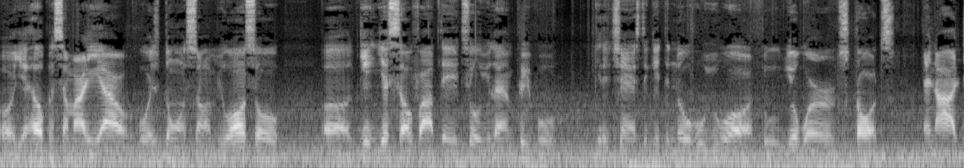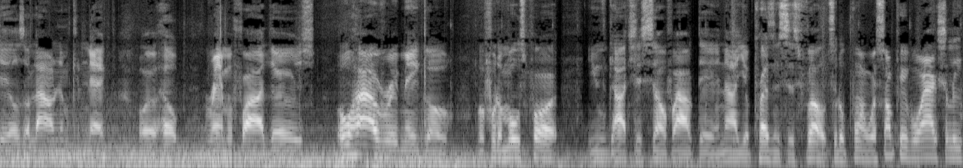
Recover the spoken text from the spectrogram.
or you're helping somebody out or is doing something. You also uh, getting yourself out there too. You letting people get a chance to get to know who you are through your words, thoughts, and ideals, allowing them connect or help ramify theirs or however it may go. But for the most part, you've got yourself out there and now your presence is felt to the point where some people actually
